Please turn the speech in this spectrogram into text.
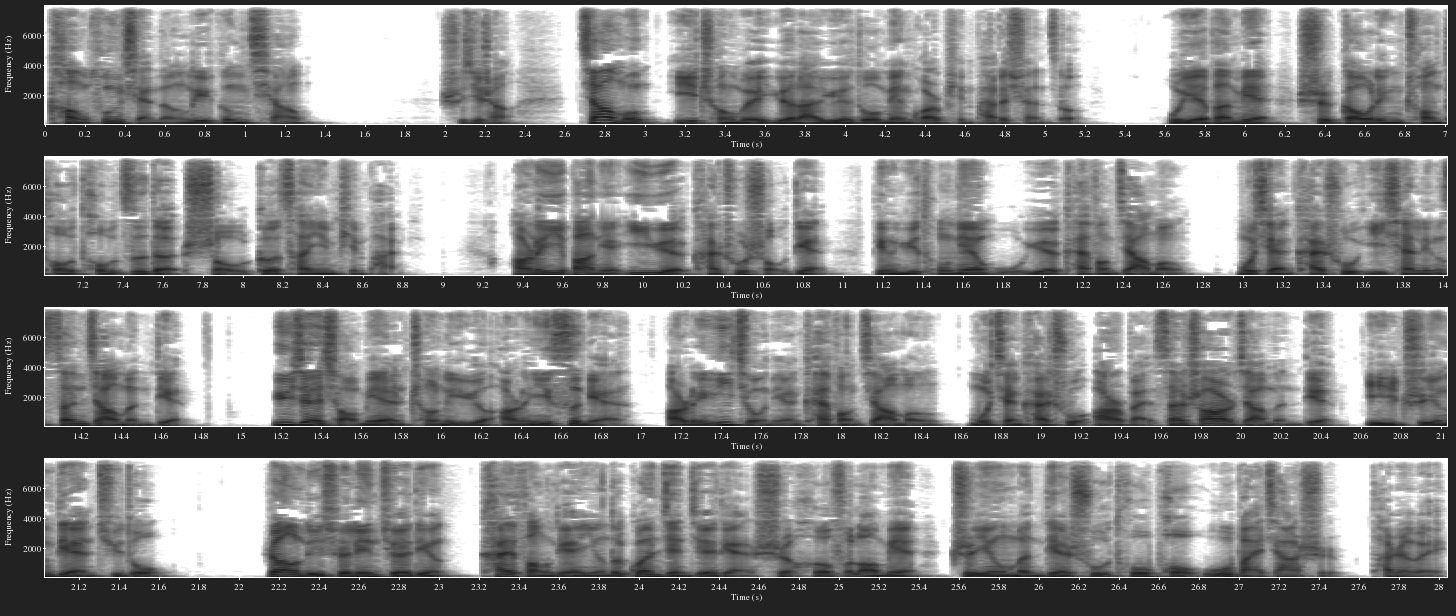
抗风险能力更强。实际上，加盟已成为越来越多面馆品牌的选择。五爷拌面是高瓴创投投资的首个餐饮品牌，二零一八年一月开出首店，并于同年五月开放加盟，目前开出一千零三家门店。遇见小面成立于二零一四年，二零一九年开放加盟，目前开出二百三十二家门店，以直营店居多。让李学林决定开放联营的关键节点是和府捞面直营门店数突破五百家时，他认为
